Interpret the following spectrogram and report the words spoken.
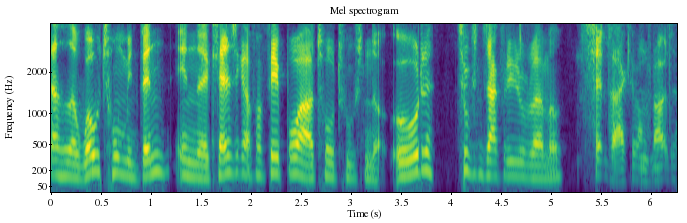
der hedder Wow to min ven, en øh, klassiker fra februar 2008. Tusind tak, fordi du ville være med. Selv tak, det var en fornøjelse.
